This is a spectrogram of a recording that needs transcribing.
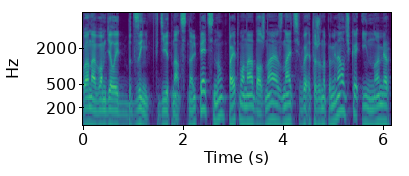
она вам делает бдзынь в 19.05. Ну, поэтому она должна знать это же напоминалочка и номер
